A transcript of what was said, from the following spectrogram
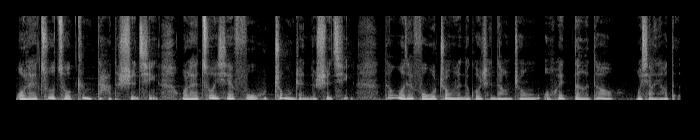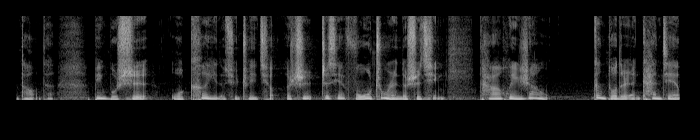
我来做做更大的事情，我来做一些服务众人的事情。当我在服务众人的过程当中，我会得到我想要得到的，并不是我刻意的去追求，而是这些服务众人的事情，它会让更多的人看见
